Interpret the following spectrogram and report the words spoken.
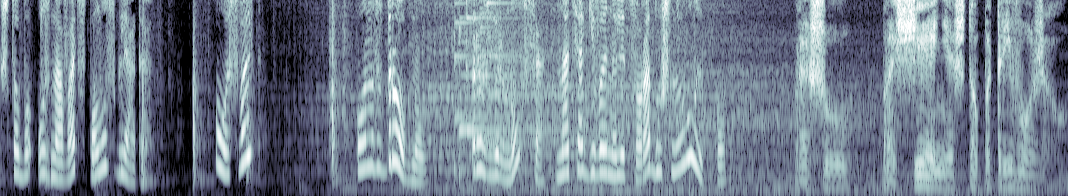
чтобы узнавать с полувзгляда. «Освальд?» Он вздрогнул, развернулся, натягивая на лицо радушную улыбку. «Прошу прощения, что потревожил».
